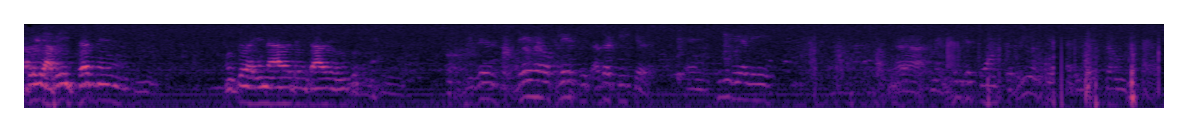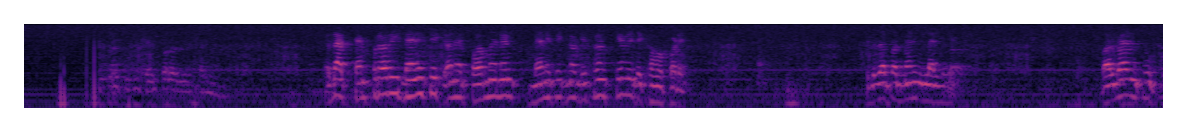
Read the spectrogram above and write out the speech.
આપણી આપણી ઈચ્છા જ નહીં હું તો અહીં ના આવે તો હું તો આવે એવું કરું uh, ટેમ્પરરી બેનિફિટ અને પરમાનન્ટ બેનિફિટ નો ડિફરન્સ કેવી રીતે ખબર પડે બધા પરમાનન્ટ લાગે પરમાનન્ટ સુખ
